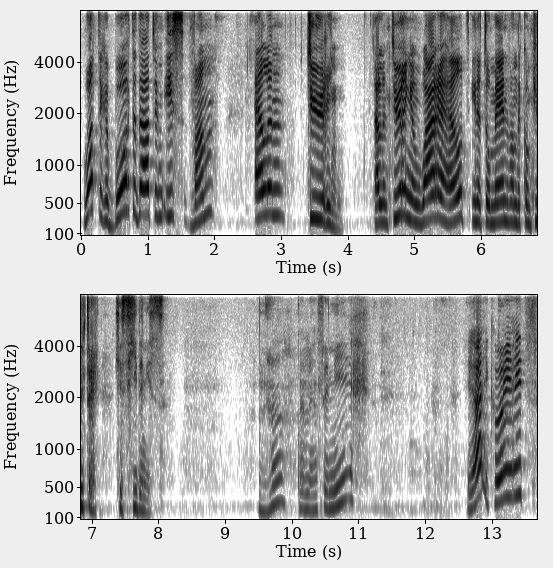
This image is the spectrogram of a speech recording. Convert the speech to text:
wat de geboortedatum is van Alan Turing. Alan Turing, een ware held in het domein van de computergeschiedenis. Ja, de mensen hier. Ja, ik hoor hier iets.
